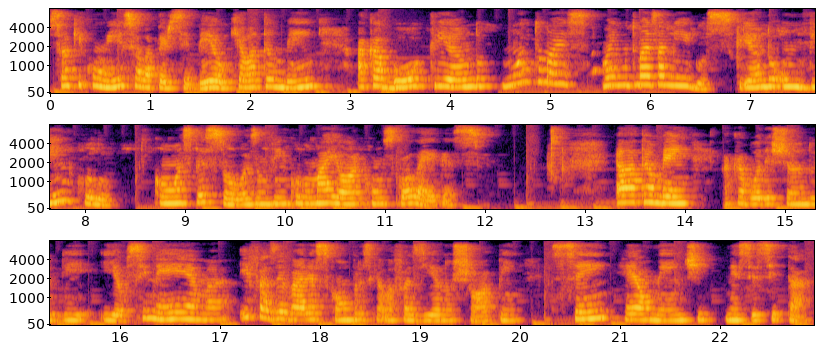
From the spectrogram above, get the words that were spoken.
Só que com isso ela percebeu que ela também acabou criando muito mais, muito mais amigos, criando um vínculo com as pessoas, um vínculo maior com os colegas. Ela também acabou deixando de ir ao cinema e fazer várias compras que ela fazia no shopping sem realmente necessitar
